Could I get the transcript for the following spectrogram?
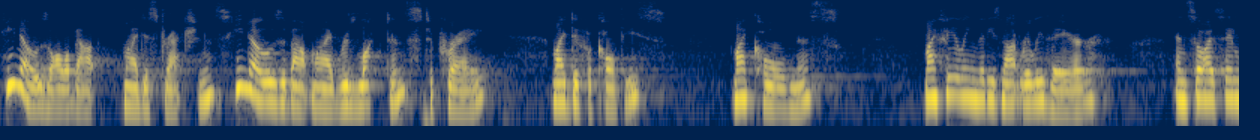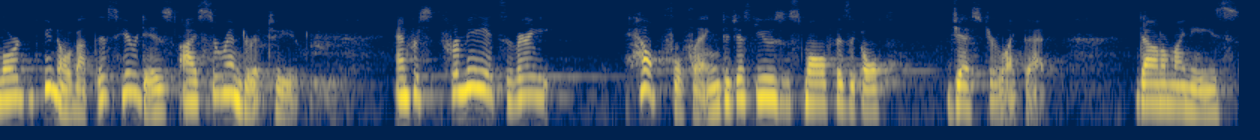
He knows all about my distractions. He knows about my reluctance to pray, my difficulties, my coldness, my feeling that He's not really there. And so I say, Lord, you know about this. Here it is. I surrender it to you. And for, for me, it's a very helpful thing to just use a small physical gesture like that. Down on my knees,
